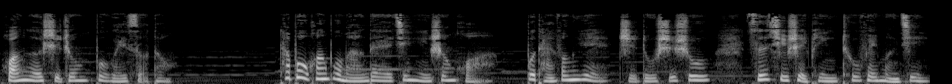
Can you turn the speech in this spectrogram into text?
黄娥始终不为所动。她不慌不忙的经营生活，不谈风月，只读诗书，词曲水平突飞猛进，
